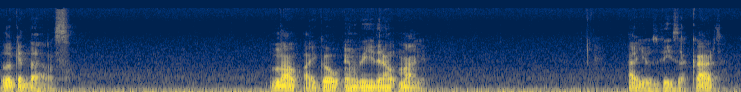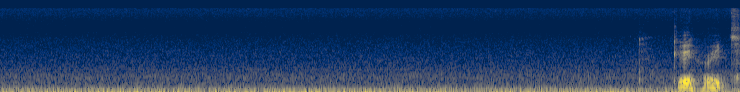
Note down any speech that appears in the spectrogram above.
Look at balance now I go and withdraw money. I use Visa card. Okay, wait.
